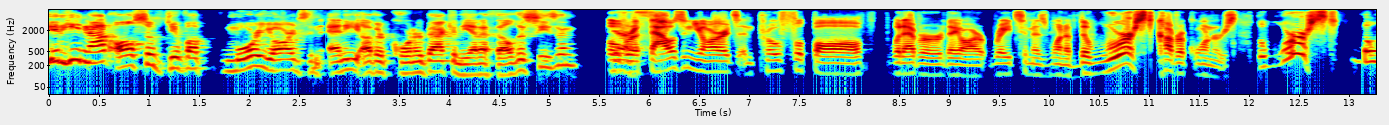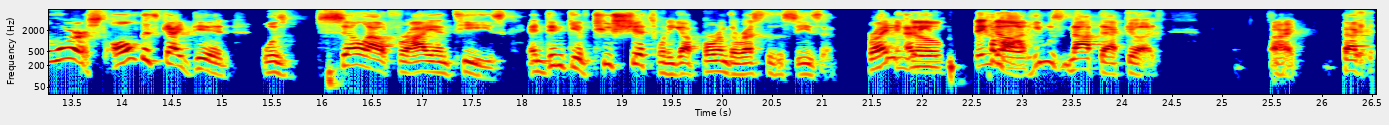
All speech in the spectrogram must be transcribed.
Did he not also give up more yards than any other cornerback in the NFL this season? Over a thousand yards, and Pro Football, whatever they are, rates him as one of the worst cover corners. The worst. The worst. All this guy did was sell out for INTs and didn't give two shits when he got burned the rest of the season. Right? Bingo. I mean, Bingo. come on. He was not that good. All right. Back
